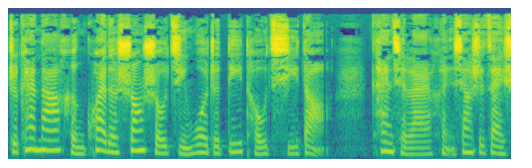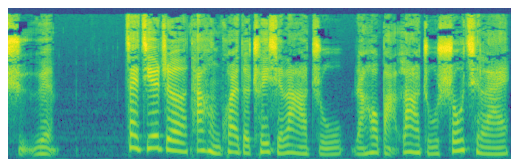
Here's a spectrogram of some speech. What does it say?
只看他很快的双手紧握着，低头祈祷，看起来很像是在许愿。再接着，他很快的吹熄蜡烛，然后把蜡烛收起来，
